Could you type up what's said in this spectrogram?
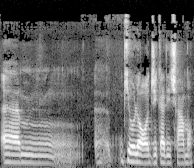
ehm, eh, biologica, diciamo.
